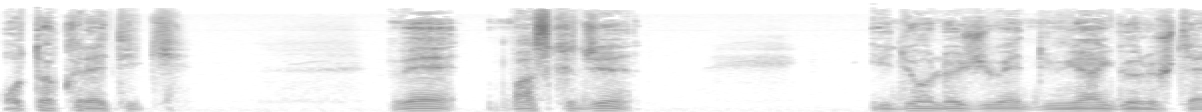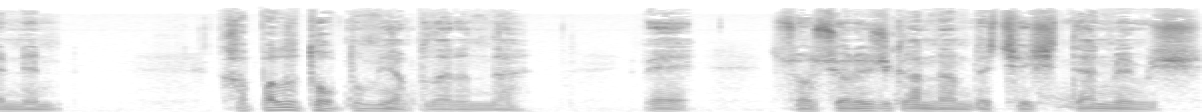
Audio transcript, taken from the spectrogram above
otokratik ve baskıcı ideoloji ve dünya görüşlerinin kapalı toplum yapılarında ve sosyolojik anlamda çeşitlenmemiş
